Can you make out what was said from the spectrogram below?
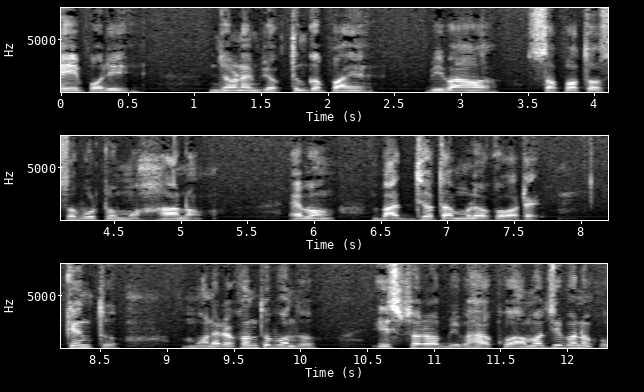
ଏହିପରି ଜଣେ ବ୍ୟକ୍ତିଙ୍କ ପାଇଁ ବିବାହ ଶପଥ ସବୁଠୁ ମହାନ ଏବଂ ବାଧ୍ୟତାମୂଳକ ଅଟେ। କିନ୍ତୁ ମନେ ରଖନ୍ତୁ ବନ୍ଧୁ ଈଶ୍ୱର ବିବାହକୁ ଆମ ଜୀବନକୁ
